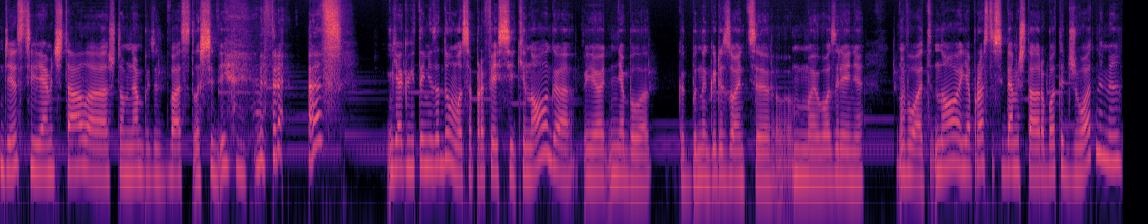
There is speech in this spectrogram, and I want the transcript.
В детстве я мечтала, что у меня будет 20 лошадей. Я как-то не задумывалась о профессии кинолога, ее не было как бы на горизонте моего зрения. Вот. Но я просто всегда мечтала работать с животными,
